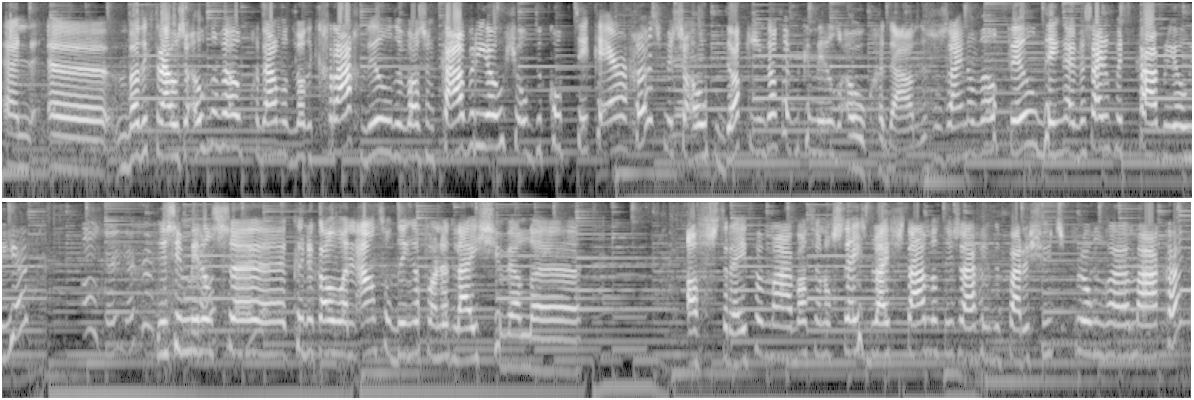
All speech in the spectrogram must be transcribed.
En uh, wat ik trouwens ook nog wel heb gedaan, want wat ik graag wilde, was een cabriootje op de kop tikken ergens. Met zo'n open dakje. En dat heb ik inmiddels ook gedaan. Dus er zijn nog wel veel dingen. We zijn nog met de cabrio hier. Oké, okay, lekker. Dus inmiddels uh, kun ik al een aantal dingen van het lijstje wel uh, afstrepen. Maar wat er nog steeds blijft staan, dat is eigenlijk de parachutesprong maken.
